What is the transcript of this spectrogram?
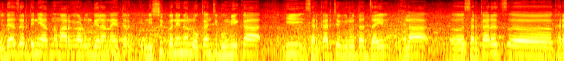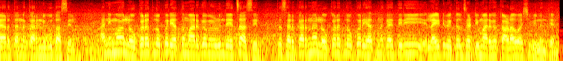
उद्या जर त्यांनी यातनं मार्ग काढून दिला नाही तर निश्चितपणेनं लोकांची भूमिका ही सरकारच्या विरोधात जाईल. ह्याला सरकारच खऱ्या अर्थानं कारणीभूत असेल. आणि मग लवकरात लवकर यातनं मार्ग मिळवून द्यायचा असेल तर सरकारनं लवकरात लवकर यातनं काहीतरी लाइट व्हेकलसाठी मार्ग काढावा अशी विनंती आहे.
